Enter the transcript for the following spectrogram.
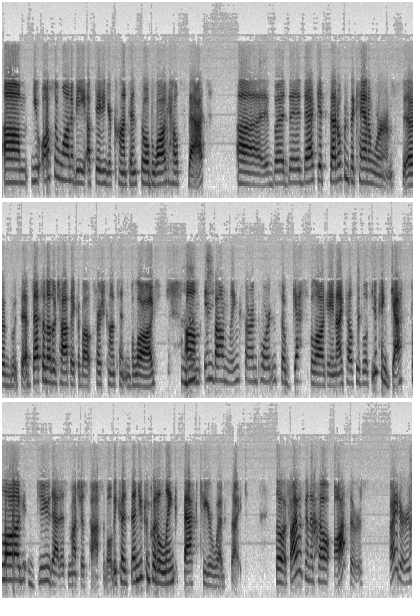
Um, you also want to be updating your content. So a blog helps that. Uh, but that gets that opens a can of worms. Uh, that's another topic about fresh content and blogs. Mm-hmm. Um, inbound links are important. So guest blogging, I tell people if you can guest blog, do that as much as possible because then you can put a link back to your website. So if I was going to tell authors, writers,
